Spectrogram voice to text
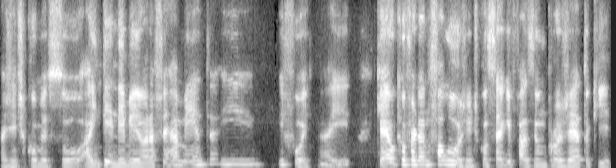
A gente começou a entender melhor a ferramenta e, e foi. Aí, que é o que o Fernando falou, a gente consegue fazer um projeto que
